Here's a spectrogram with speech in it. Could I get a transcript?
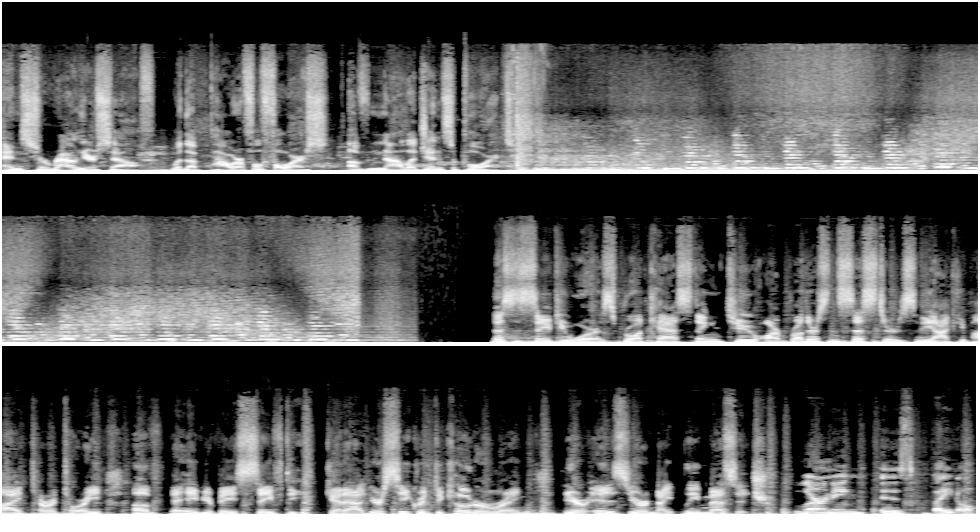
and surround yourself with a powerful force of knowledge and support. This is Safety Wars, broadcasting to our brothers and sisters in the occupied territory of behavior based safety. Get out your secret decoder ring. Here is your nightly message. Learning is vital.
